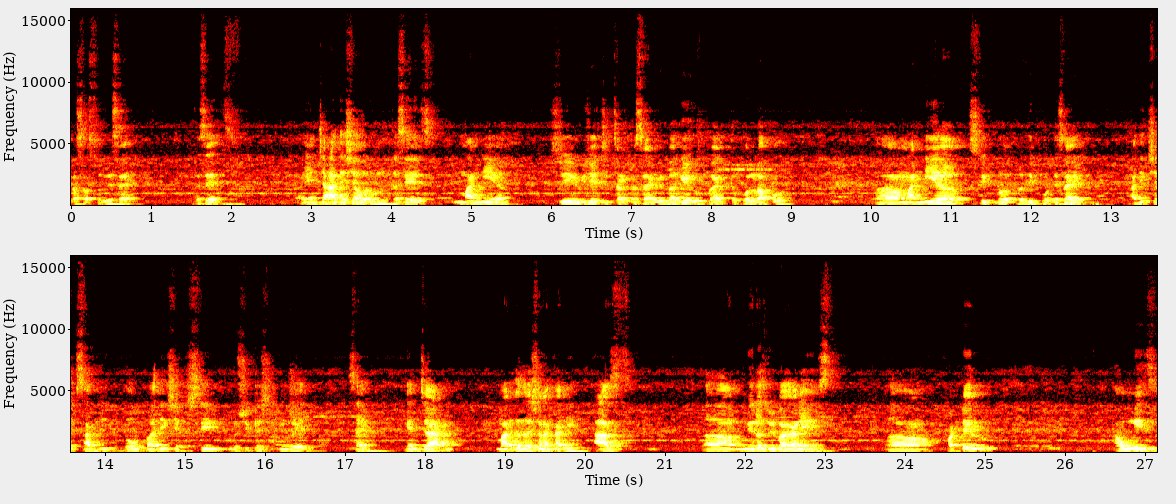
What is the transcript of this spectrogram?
प्रसाद सुर्वे साहेब तसेच यांच्या आदेशावरून तसेच माननीय श्री विजय चिंचाळकर साहेब विभागीय उपायुक्त कोल्हापूर माननीय श्री प्र प्रदीप पोटे साहेब अधीक्षक सांगली व उपाधीक्षक श्री ऋषिकेश इंगळे साहेब यांच्या मार्गदर्शनाखाली आज मिरज विभागाने हॉटेल अवनीज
